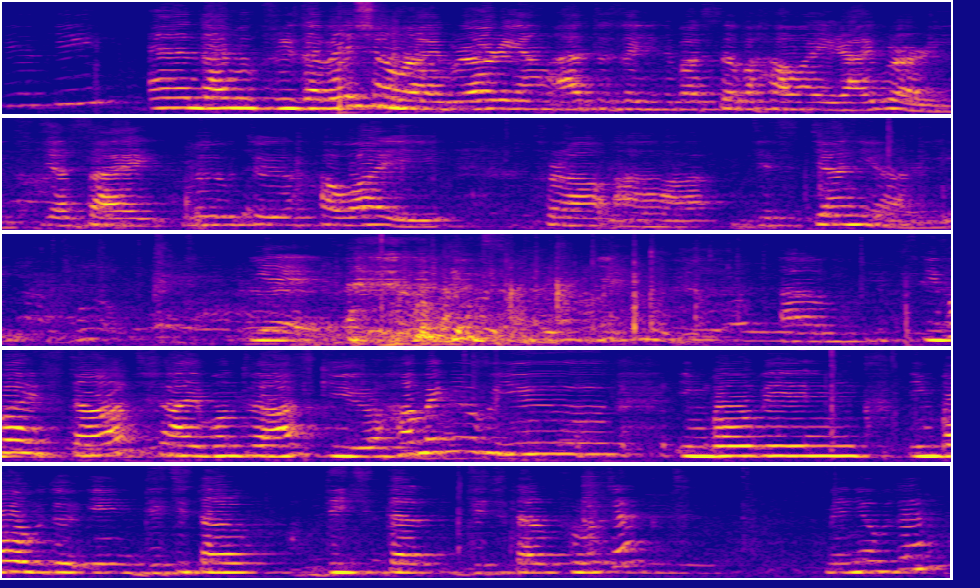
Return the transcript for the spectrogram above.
Hyuki, and I'm a preservation librarian at the University of Hawaii Libraries. Yes, I moved to Hawaii from uh, this January. Yeah. um, before I start, I want to ask you, how many of you involving involved in digital digital digital project? Many of them.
